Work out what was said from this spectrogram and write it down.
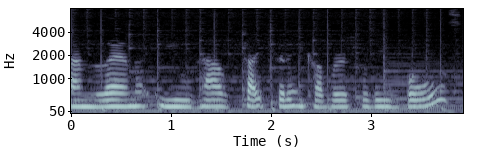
and then you have tight fitting covers for these bowls.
